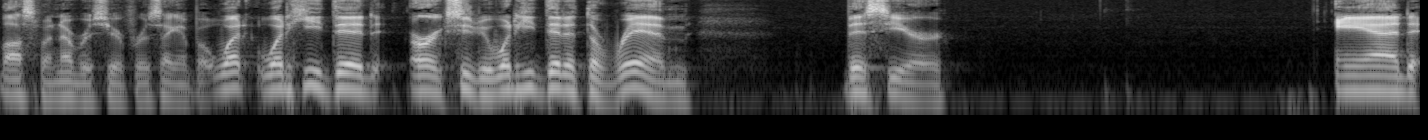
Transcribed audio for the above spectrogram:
lost my numbers here for a second, but what what he did, or excuse me, what he did at the rim this year, and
